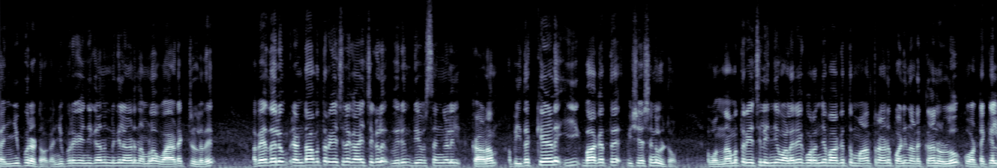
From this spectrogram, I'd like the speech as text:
കഞ്ഞിപ്പുര കേട്ടോ കഞ്ഞിപ്പുര കഴിഞ്ഞിക്കാന്നുണ്ടെങ്കിലാണ് നമ്മളെ വയഡക്റ്റ് ഉള്ളത്. അപ്പോൾ ഏതായാലും രണ്ടാമത്തെ റീച്ചിലെ കാഴ്ചകൾ വരും ദിവസങ്ങളിൽ കാണാം. അപ്പോൾ ഇതൊക്കെയാണ് ഈ ഭാഗത്തെ വിശേഷങ്ങൾ കേട്ടോ അപ്പോൾ ഒന്നാമത്തെ റീച്ചിൽ ഇനി വളരെ കുറഞ്ഞ ഭാഗത്ത് മാത്രമാണ് പണി നടക്കാനുള്ളൂ. കോട്ടക്കൽ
